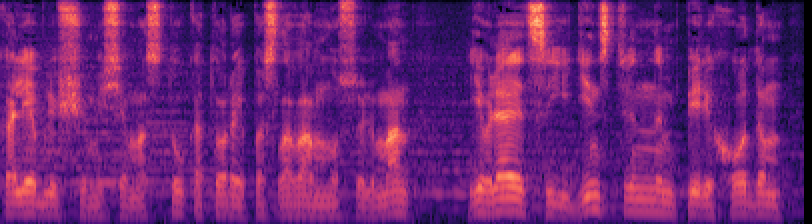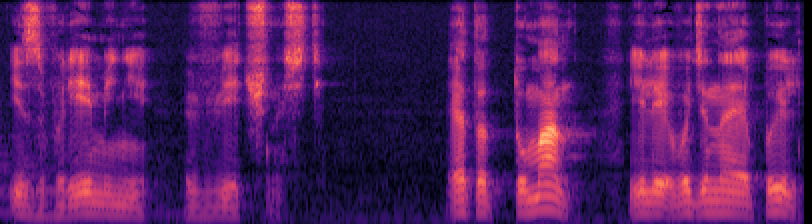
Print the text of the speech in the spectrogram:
колеблющемуся мосту, который, по словам мусульман, является единственным переходом из времени в вечность. Этот туман или водяная пыль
